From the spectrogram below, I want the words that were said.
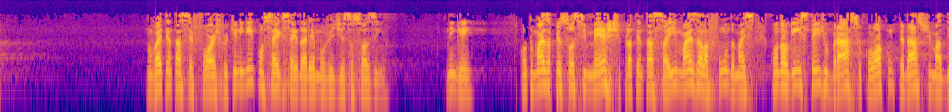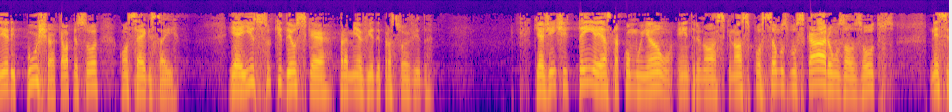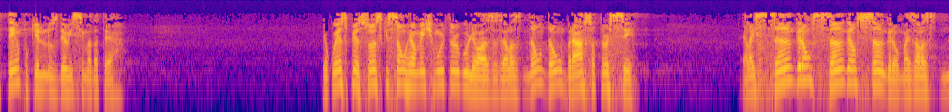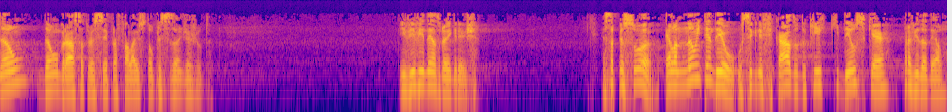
Não vai tentar ser forte, porque ninguém consegue sair da areia movediça sozinho. Ninguém. Quanto mais a pessoa se mexe para tentar sair, mais ela afunda, mas quando alguém estende o braço, coloca um pedaço de madeira e puxa, aquela pessoa consegue sair. E é isso que Deus quer para a minha vida e para a sua vida que a gente tenha essa comunhão entre nós, que nós possamos buscar uns aos outros nesse tempo que Ele nos deu em cima da terra. Eu conheço pessoas que são realmente muito orgulhosas, elas não dão o braço a torcer. Elas sangram, sangram, sangram, mas elas não dão o braço a torcer para falar: Eu estou precisando de ajuda. E vivem dentro da igreja. Essa pessoa, ela não entendeu o significado do que, que Deus quer para a vida dela.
